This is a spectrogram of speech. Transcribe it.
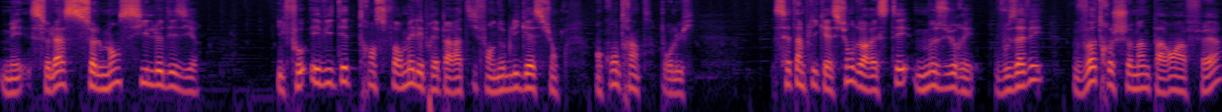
mais cela seulement s'il le désire. Il faut éviter de transformer les préparatifs en obligation, en contrainte pour lui. Cette implication doit rester mesurée. Vous avez votre chemin de parent à faire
